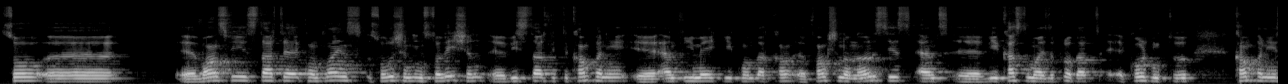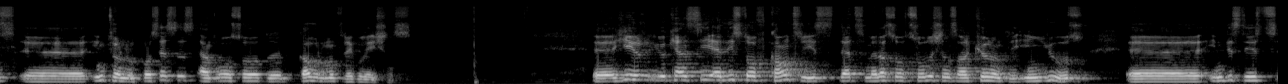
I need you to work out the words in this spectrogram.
So uh, once we start a compliance solution installation, uh, we start with the company uh, and we make we conduct uh, functional analysis and uh, we customize the product according to company's uh, internal processes and also the government regulations. here you can see a list of countries that Melasoft solutions are currently in use. in this list,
